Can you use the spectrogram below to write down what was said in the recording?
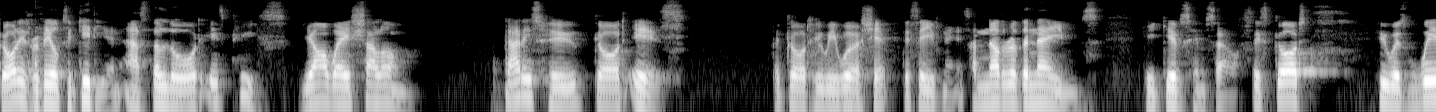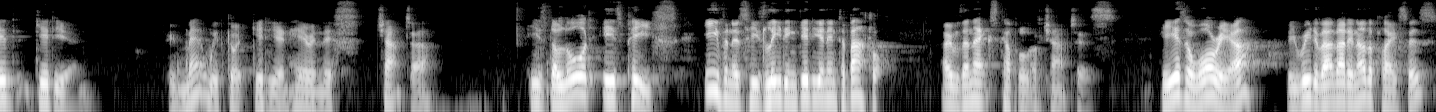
God is revealed to Gideon as the Lord is peace, Yahweh Shalom. That is who God is, the God who we worship this evening. It's another of the names he gives himself. This God who was with Gideon, who met with Gideon here in this chapter, he's the Lord is peace, even as he's leading Gideon into battle over the next couple of chapters. He is a warrior. We read about that in other places.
